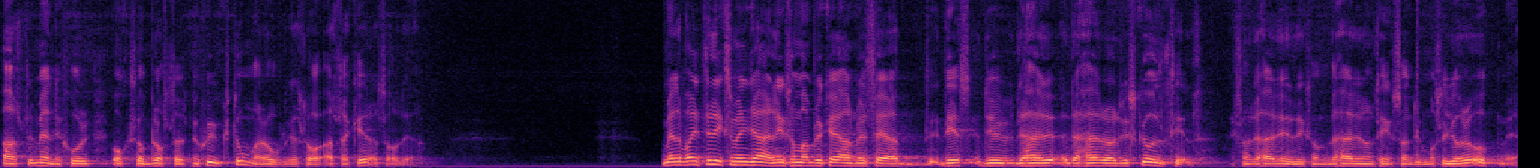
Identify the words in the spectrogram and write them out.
att människor också brottades med sjukdomar av olika slag, attackeras av det. Men det var inte liksom en gärning som man brukar i allmänhet säga, det, det, här, det här har du skuld till. Liksom det, här är liksom, det här är någonting som du måste göra upp med.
